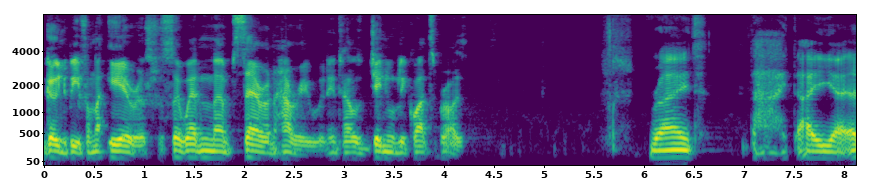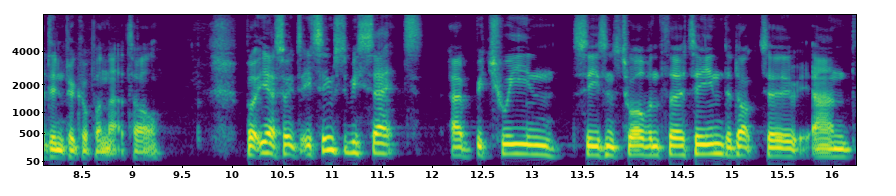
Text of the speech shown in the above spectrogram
going to be from that era. So when um, Sarah and Harry were in it, I was genuinely quite surprised. Right. I, I, uh, I didn't pick up on that at all. But yeah, so it, it seems to be set uh, between seasons 12 and 13. The Doctor and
